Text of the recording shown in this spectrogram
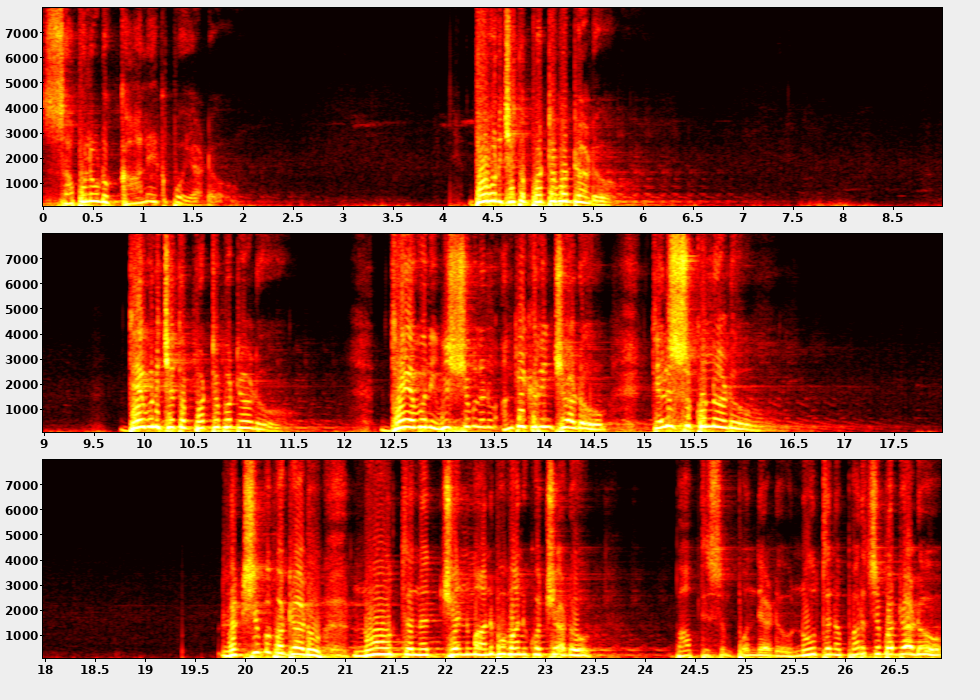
సఫలుడు కాలేకపోయాడు. దేవుని చేత పట్టబడ్డాడు. దేవుని చేత పట్టబడ్డాడు. దేవుని విషయములను అంగీకరించాడు. తెలుసుకున్నాడు. రక్షింపబడ్డాడు. నూతన జన్మ అనుభవానికి వచ్చాడు. బాప్తిసం పొందాడు. నూతన పరచబడ్డాడు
